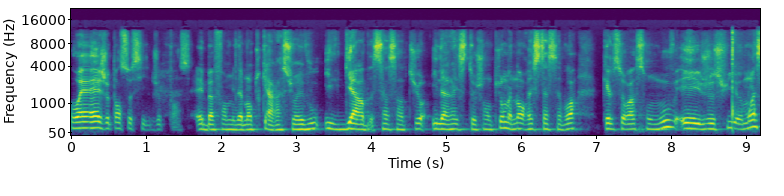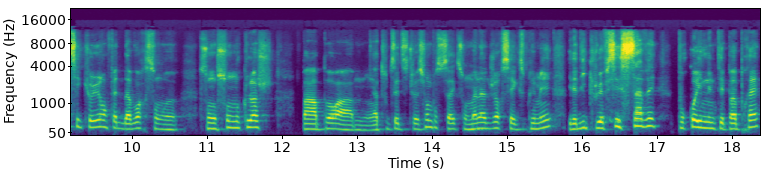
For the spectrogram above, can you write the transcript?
Ouais, je pense aussi, je pense. Eh ben formidable. En tout cas, rassurez-vous, il garde sa ceinture, il reste champion. Maintenant, reste à savoir quel sera son move. Et je suis euh, moins assez en fait d'avoir son, son son de cloche par rapport à, toute cette situation, parce que c'est vrai que son manager s'est exprimé. Il a dit que l'UFC savait pourquoi il n'était pas prêt.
